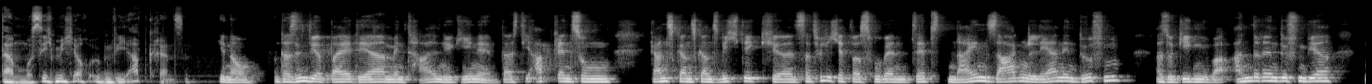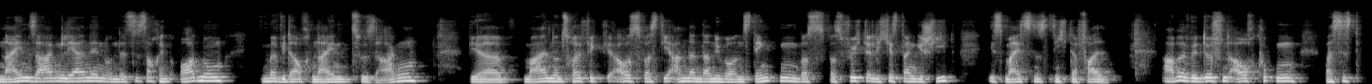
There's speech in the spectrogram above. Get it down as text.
Da muss ich mich auch irgendwie abgrenzen. Genau. Und da sind wir bei der mentalen Hygiene. Da ist die Abgrenzung ganz, ganz, ganz wichtig. Das ist natürlich etwas, wo wir selbst Nein sagen lernen dürfen. Also gegenüber anderen dürfen wir Nein sagen lernen. Und es ist auch in Ordnung, immer wieder auch Nein zu sagen. Wir malen uns häufig aus, was die anderen dann über uns denken, was, was fürchterliches dann geschieht, ist meistens nicht der Fall. Aber wir dürfen auch gucken, was ist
